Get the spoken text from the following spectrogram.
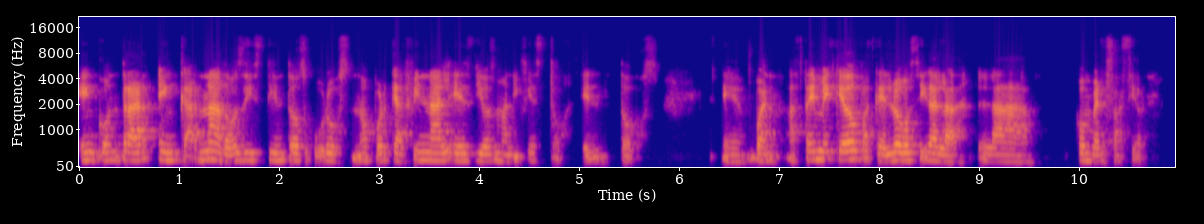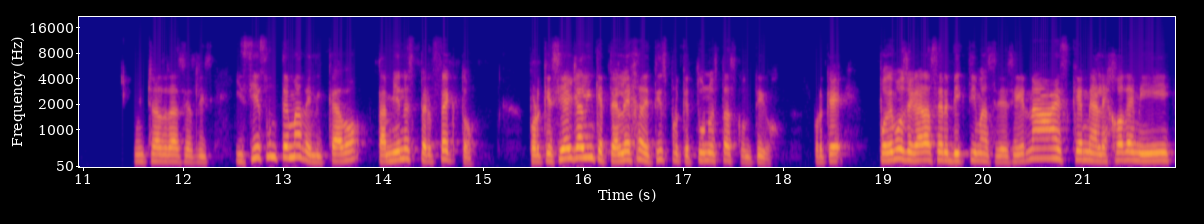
encontrar encarnados distintos gurús, ¿no? Porque al final es Dios manifiesto en todos. Eh, bueno, hasta ahí me quedo para que luego siga la conversación. Muchas gracias, Liz. Y si es un tema delicado, también es perfecto, porque si hay alguien que te aleja de ti es porque tú no estás contigo, porque podemos llegar a ser víctimas y decir, no, es que me alejó de mí,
